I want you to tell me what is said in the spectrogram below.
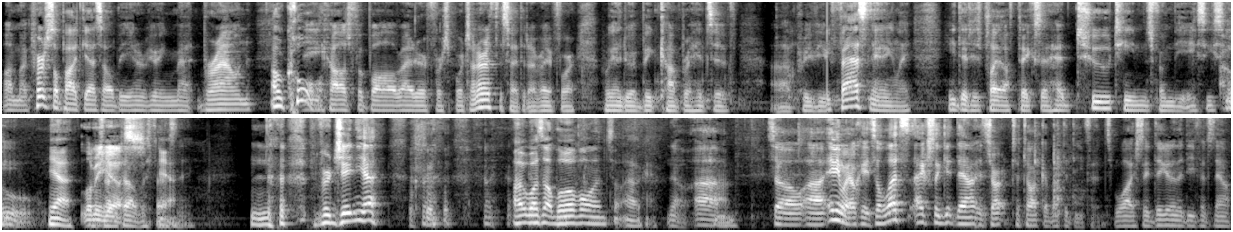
on my personal podcast. I'll be interviewing Matt Brown. Oh, cool. The college football writer for Sports on Earth, the site that I write for. We're going to do a big comprehensive uh, preview. Fascinatingly, he did his playoff picks and had two teams from the ACC. Oh, Yeah. let me which I thought guess. was fascinating. Virginia? Oh, it wasn't Louisville and so. Okay. No. Um, so uh, anyway, okay. So let's actually get down and start to talk about the defense. We'll actually dig into the defense now.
